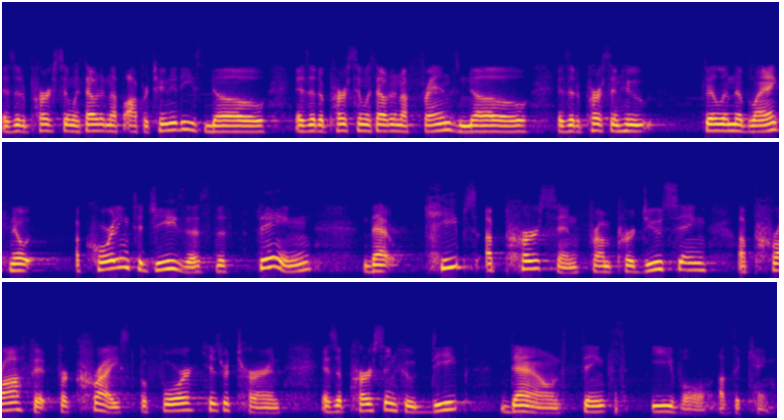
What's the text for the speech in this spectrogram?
Is it a person without enough opportunities? No. Is it a person without enough friends? No. Is it a person who fill in the blank? No. According to Jesus, the thing that keeps a person from producing a profit for Christ before his return is a person who deep down thinks evil of the king.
